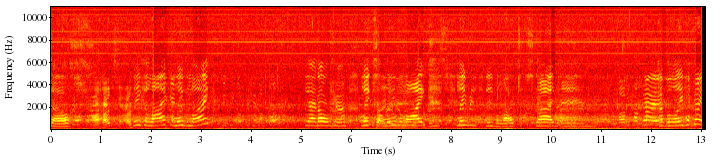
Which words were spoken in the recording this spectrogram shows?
So I hope so. leave a like, leave a like. Yeah, no, Jim. Leave, so Okay, leave a like, cookies. leave, leave a like, subscribe, and Lollipop day. have a lollipop day.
